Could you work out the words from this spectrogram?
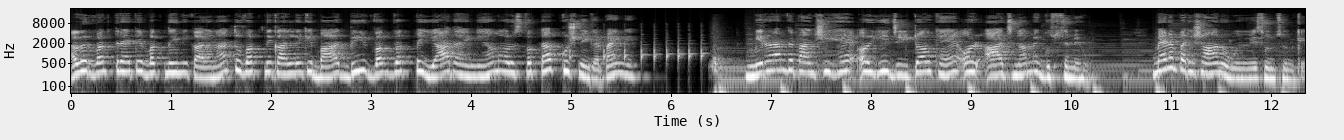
अगर वक्त रहते, वक्त नहीं निकाला ना तो वक्त निकालने के बाद भी वक्त वक्त पे याद आएँगे हम और उस वक्त आप कुछ नहीं कर पाएँगे। मेरा नाम दीपांशी है और ये जी टॉक है और आज ना मैं गुस्से में हूँ। मैं ना परेशान हो गई हूँ ये सुन सुन के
